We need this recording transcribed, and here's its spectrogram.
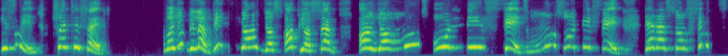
He said, 20 said, but you believe, be your just up yourself on your most holy faith, most holy faith. There are some faiths,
